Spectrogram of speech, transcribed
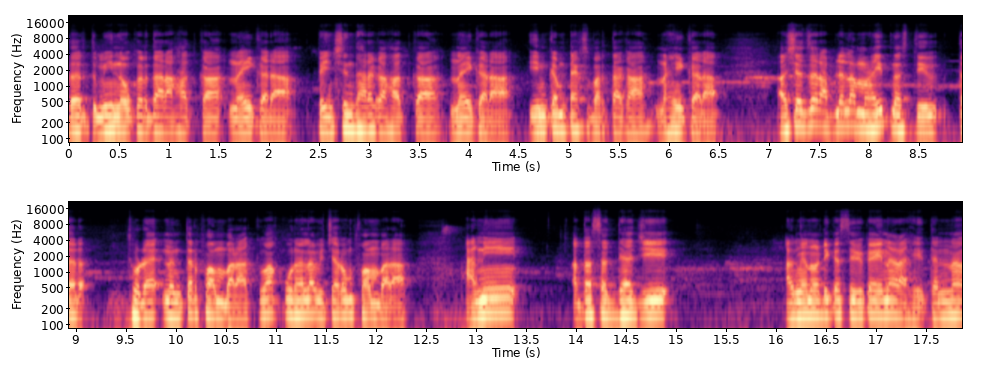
तर तुम्ही नोकरदार आहात का? नाही करा. पेन्शनधारक आहात का? नाही करा. इन्कम टॅक्स भरता का? नाही करा. अशा जर आपल्याला माहीत नसतील तर थोड्या नंतर फॉर्म भरा किंवा कोणाला विचारून फॉर्म भरा. आणि आता सध्या जी अंगणवाडी का सेविका येणार आहे त्यांना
